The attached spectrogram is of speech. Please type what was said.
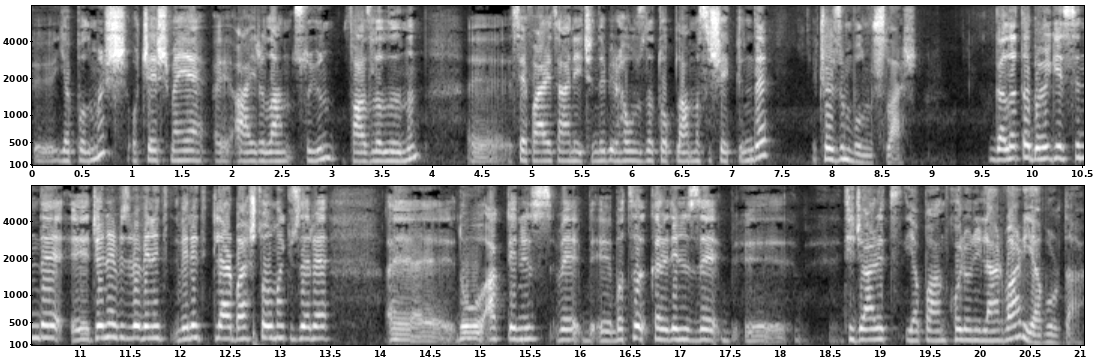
e, yapılmış. O çeşmeye e, ayrılan suyun fazlalığının e, sefarethane içinde bir havuzda toplanması şeklinde çözüm bulmuşlar. Galata bölgesinde e, Ceneviz ve Venedikler başta olmak üzere e, Doğu Akdeniz ve e, Batı Karadeniz'de e, ticaret yapan koloniler var ya burada.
